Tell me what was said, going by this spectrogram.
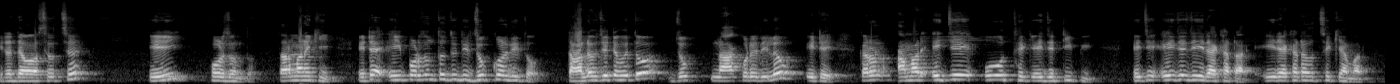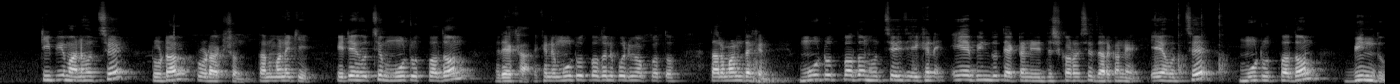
এটা দেওয়া আছে হচ্ছে এই পর্যন্ত। তার মানে কি? এটা এই পর্যন্ত যদি যোগ করে দিত, তাহলেও যেটা হয়তো যোগ না করে দিলেও এটাই। কারণ আমার এই যে ও থেকে এই যে টিপি, এই যে এই যে যে রেখাটা, এই রেখাটা হচ্ছে কি আমার? টিপি মানে হচ্ছে টোটাল প্রোডাকশন তার মানে কি? এটাই হচ্ছে মোট উৎপাদন রেখা। এখানে মোট উৎপাদনের পরিমাপ কত? তার মানে দেখেন, মোট উৎপাদন হচ্ছে এই যে এখানে এ বিন্দুতে একটা নির্দেশ করা হয়েছে, যার কারণে এ হচ্ছে মোট উৎপাদন বিন্দু।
